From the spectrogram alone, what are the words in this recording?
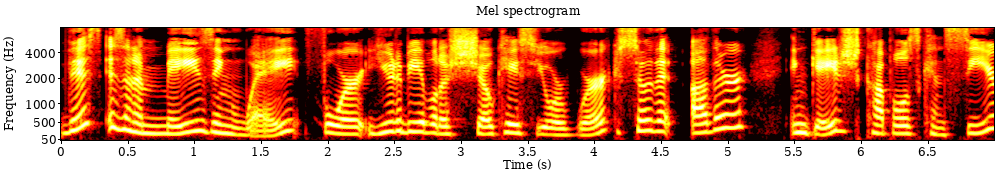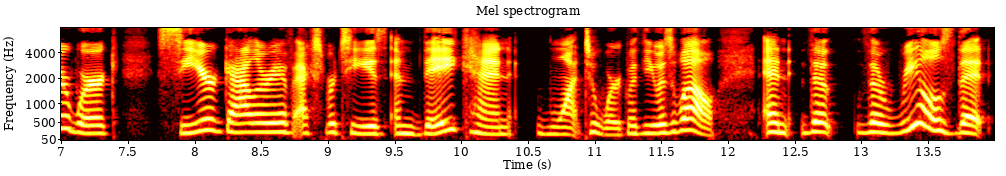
this is an amazing way for you to be able to showcase your work so that other engaged couples can see your work, see your gallery of expertise, and they can want to work with you as well. And the the reels that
